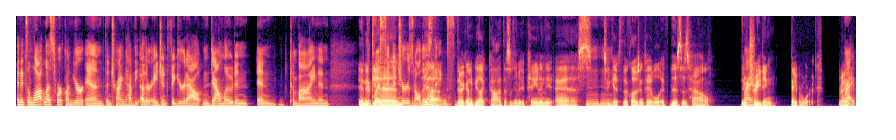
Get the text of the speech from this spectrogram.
And it's a lot less work on your end than trying to have the other agent figure it out and download and and combine and And request again, signatures and all those yeah, things. They're going to be like, God, this is going to be a pain in the ass Mm-hmm. to get to the closing table if this is how they're Right. treating paperwork. Right? Right.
